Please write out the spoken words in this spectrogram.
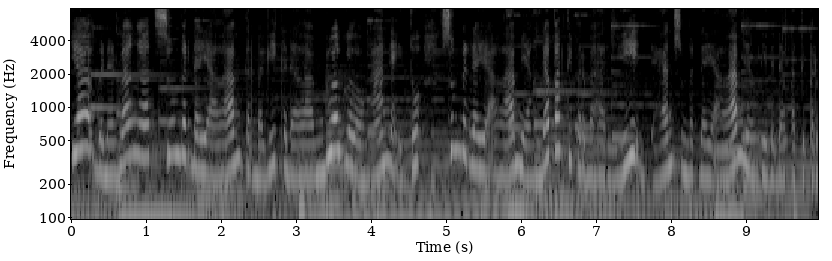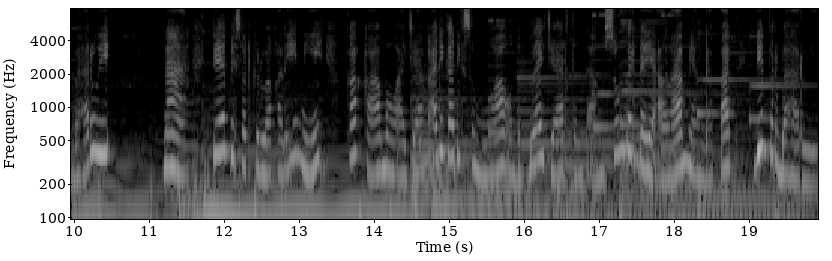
Ya, benar banget. Sumber daya alam terbagi ke dalam dua golongan, yaitu sumber daya alam yang dapat diperbaharui dan sumber daya alam yang tidak dapat diperbaharui. Nah, di episode kedua kali ini, kakak mau ajak adik-adik semua untuk belajar tentang sumber daya alam yang dapat diperbaharui.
